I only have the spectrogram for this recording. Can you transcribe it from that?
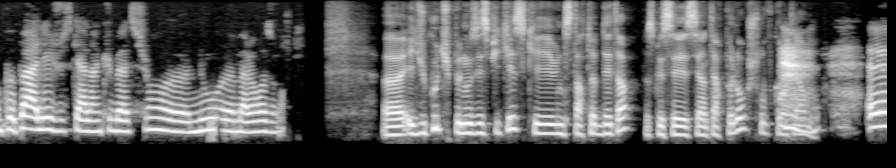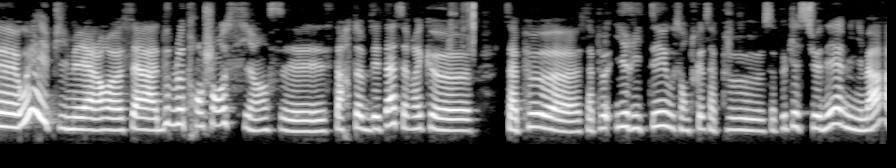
on peut pas aller jusqu'à l'incubation, euh, nous, malheureusement. Et du coup, tu peux nous expliquer ce qu'est une start-up d'État? Parce que c'est interpellant, je trouve, comme terme. oui, et puis, mais alors, c'est à double tranchant aussi. Hein, c'est start-up d'État, c'est vrai que ça peut euh, ça peut irriter ou en tout cas ça peut ça peut questionner à minima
